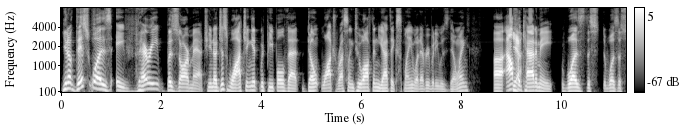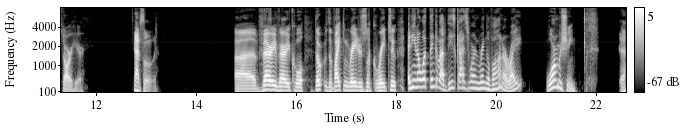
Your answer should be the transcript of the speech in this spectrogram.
you know, this was a very bizarre match. You know, just watching it with people that don't watch wrestling too often, you have to explain what everybody was doing. Uh, Alpha Yeah. Academy was the was the star here. Absolutely. Uh, very very cool. The the Viking Raiders look great too. And you know what? Think about it. These guys were in Ring of Honor, right? War Machine. Yeah.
